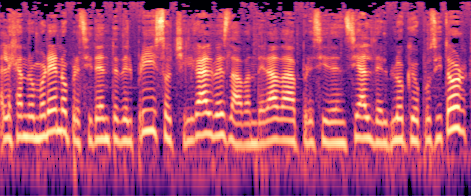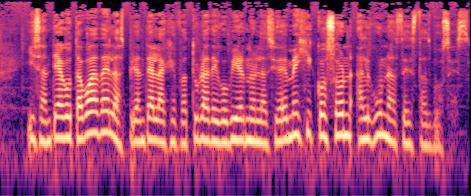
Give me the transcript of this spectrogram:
Alejandro Moreno, presidente del PRI, Xochil Gálvez, la abanderada presidencial del bloque opositor, y Santiago Tabuada, el aspirante a la jefatura de gobierno en la Ciudad de México, son algunas de estas voces.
